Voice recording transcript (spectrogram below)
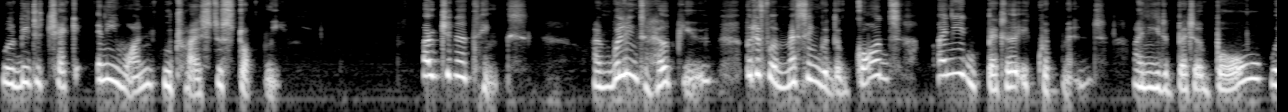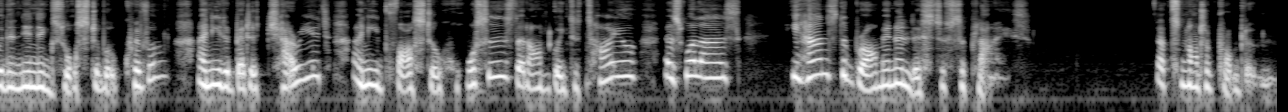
will be to check anyone who tries to stop me. Arjuna thinks I'm willing to help you, but if we're messing with the gods, I need better equipment. I need a better bow with an inexhaustible quiver. I need a better chariot. I need faster horses that aren't going to tire, as well as he hands the Brahmin a list of supplies. That's not a problem.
